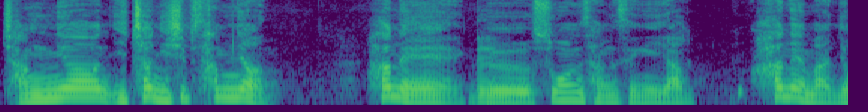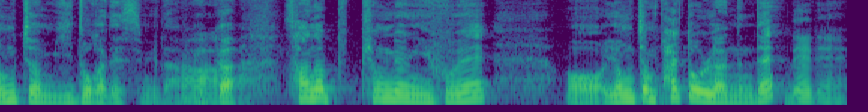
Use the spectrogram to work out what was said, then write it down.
작년 2023년 한해 네. 그 수온 상승이 약 한 해만 0.2도가 됐습니다. 아. 그러니까 산업혁명 이후에 어 0.8도 올랐는데 네네.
